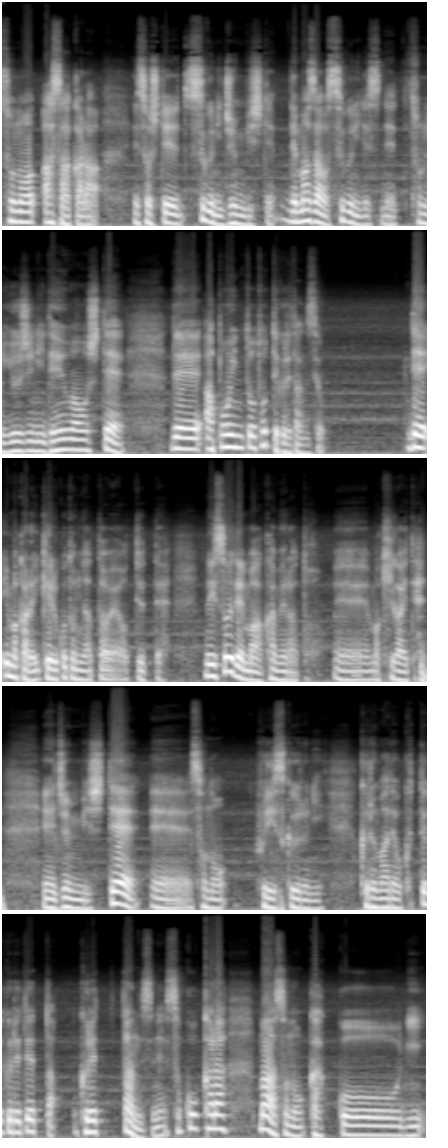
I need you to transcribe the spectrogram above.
その朝からそしてすぐに準備してでマザーはすぐにですねその友人に電話をしてでアポイントを取ってくれたんですよ。で今から行けることになったわよって言ってで急いでまあカメラと、えー、まあ、着替えて、えー、準備して、えー、そのフリースクールに車で送ってくれてったくれたんですね。そこからまあその学校に、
